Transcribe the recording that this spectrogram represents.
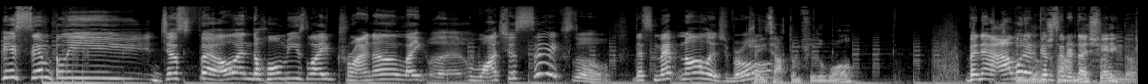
He's simply just fell and the homie's like trying to like uh, watch his six though. That's map knowledge, bro. Straight at them through the wall. But now I wouldn't consider that cheating though.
